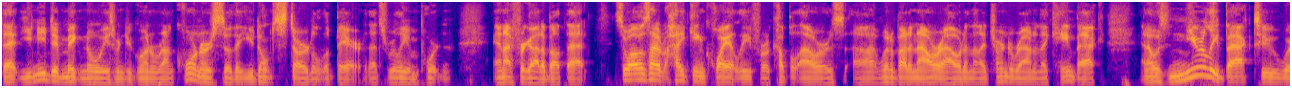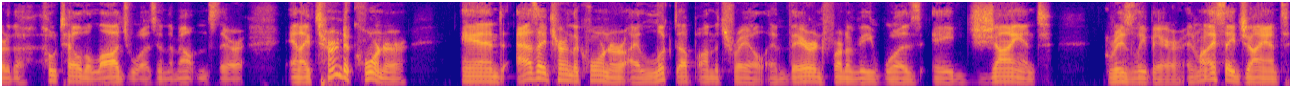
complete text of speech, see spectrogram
that you need to make noise when you're going around corners so that you don't startle a bear. That's really important. And I forgot about that. So I was out hiking quietly for a couple hours. Uh, I went about an hour out and then I turned around and I came back and I was nearly back to where the hotel, the lodge was in the mountains there. And I turned a corner. And as I turned the corner, I looked up on the trail and there in front of me was a giant grizzly bear. And when I say giant,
